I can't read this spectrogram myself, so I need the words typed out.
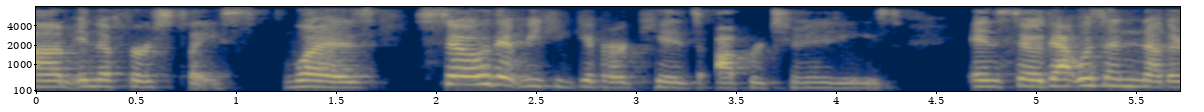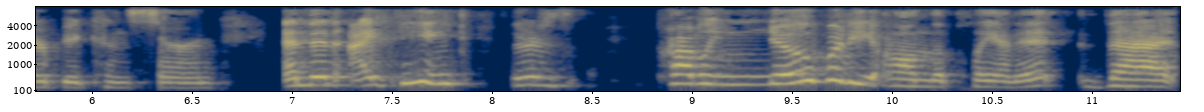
um, in the first place was so that we could give our kids opportunities. And so that was another big concern. And then I think there's probably nobody on the planet that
